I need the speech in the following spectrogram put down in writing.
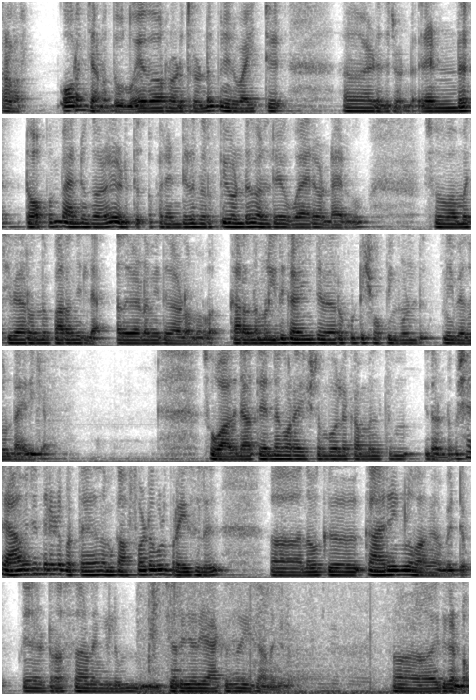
കളർ ഓറഞ്ച് ആണെന്ന് തോന്നുന്നു. ഏതോ ഒരെണ്ണം എടുത്തിട്ടുണ്ട്. പിന്നെ ഒരു വൈറ്റ് എടുത്തിട്ടുണ്ട്. രണ്ട് ടോപ്പും പാന്റും കളർ എടുത്തു. അപ്പോൾ രണ്ടിൽ നിർത്തിക്കൊണ്ട് വളരെ ഉപകാരം ഉണ്ടായിരുന്നു. സോ അമ്മച്ചി വേറെ ഒന്നും പറഞ്ഞില്ല. അത് വേണം ഇത് വേണം എന്നുള്ളത്. കാരണം നമ്മൾ ഇത് കഴിഞ്ഞിട്ട് വേറെ കുട്ടി ഷോപ്പിംഗ് കൊണ്ട് നീ അതുകൊണ്ടായിരിക്കാം സോ അതിനകത്ത് തന്നെ കുറേ ഇഷ്ടംപോലെ കമ്മൽസും ഇതുണ്ട്. പക്ഷേ രാമചന്ദ്രയുടെ പ്രത്യേകത നമുക്ക് അഫോർഡബിൾ പ്രൈസിൽ നമുക്ക് കാര്യങ്ങൾ വാങ്ങാൻ പറ്റും. ഡ്രസ്സാണെങ്കിലും ചെറിയ ചെറിയ ആക്സസറീസ് ആണെങ്കിലും. ഇത് കണ്ടോ?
